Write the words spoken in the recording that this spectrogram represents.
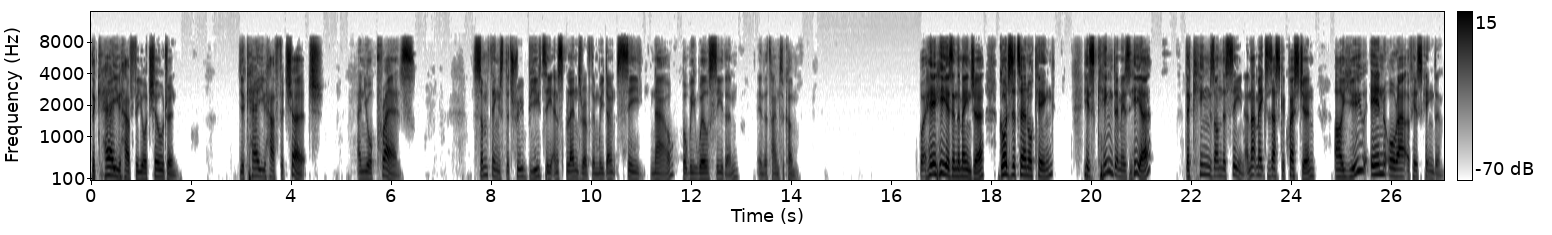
the care you have for your children, the care you have for church, and your prayers, some things, the true beauty and splendor of them, we don't see now, but we will see them in the time to come. But here he is in the manger, God's eternal king. His kingdom is here. The king's on the scene. And that makes us ask a question Are you in or out of his kingdom?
